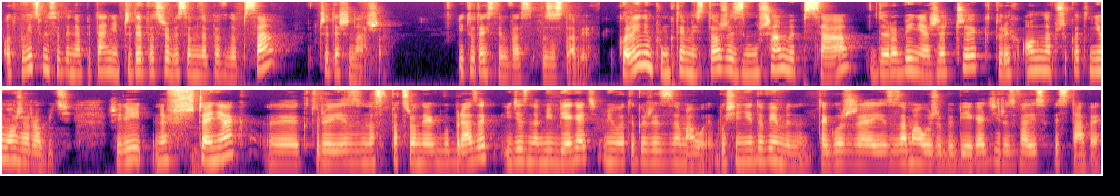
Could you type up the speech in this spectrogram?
Odpowiedzmy sobie na pytanie, czy te potrzeby są na pewno psa, czy też nasze. I tutaj z tym Was zostawię. Kolejnym punktem jest to, że zmuszamy psa do robienia rzeczy, których on na przykład nie może robić. Czyli nasz szczeniak, yy, który jest w nas wpatrzony jak w obrazek, idzie z nami biegać, mimo tego, że jest za mały, bo się nie dowiemy tego, że jest za mały, żeby biegać i rozwali sobie stawę.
